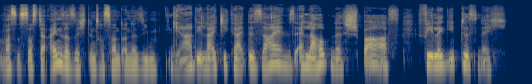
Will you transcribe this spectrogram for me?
was ist aus der Einser-Sicht interessant an der 7? Ja, die Leichtigkeit des Seins, Erlaubnis, Spaß. Fehler gibt es nicht.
